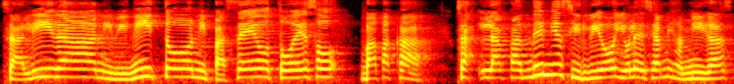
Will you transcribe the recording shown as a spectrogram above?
salida, ni vinito, ni paseo, todo eso va para acá. O sea, la pandemia sirvió, yo le decía a mis amigas,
